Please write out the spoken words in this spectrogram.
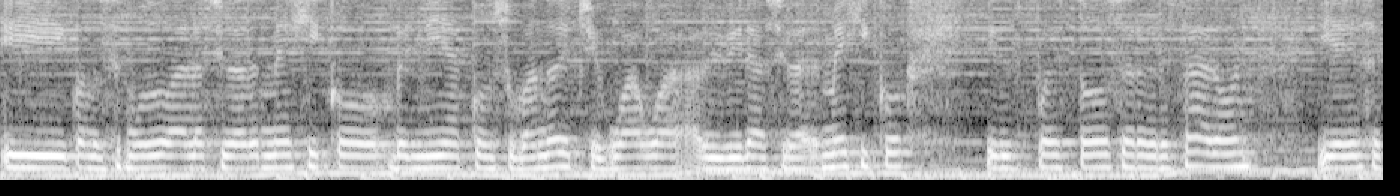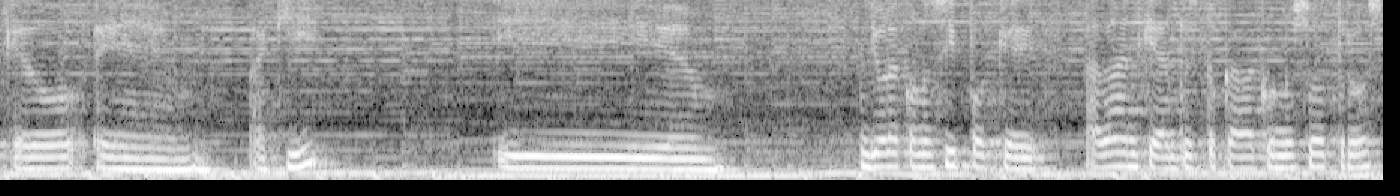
y cuando se mudó a la Ciudad de México venía con su banda de Chihuahua a vivir a Ciudad de México y después todos se regresaron y ella se quedó eh, aquí y eh, yo la conocí porque Adán, que antes tocaba con nosotros,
